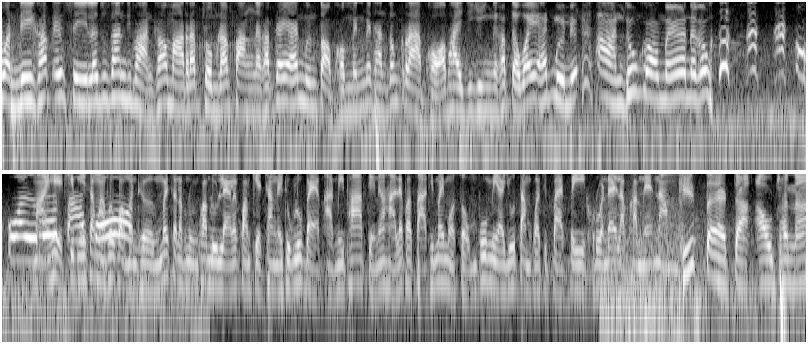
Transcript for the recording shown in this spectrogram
สวัสดีครับ FC และทุกท่านที่ผ่านเข้ามารับชมรับฟังนะครับ ถ้าแอดมินตอบคอมเมนต์ไม่ทันต้องกราบขออภัยจริงๆนะครับ แต่ว่าแอดมินเนี่ยอ่านทุกคอมเมนต์นะครับหมายเหตุคลิปนี้สร้างมาเพื่อความบันเทิง ไม่สนับสนุนความรุนแรงและความเกลียดชังในทุกรูปแบบ อาจมีภาพเสียงเนื้อหาและภาษาที่ไม่เหมาะสม ผู้มีอายุต่ำกว่า 18 ปีควรได้รับคำแนะนำคิดแต่จะเอาชนะ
